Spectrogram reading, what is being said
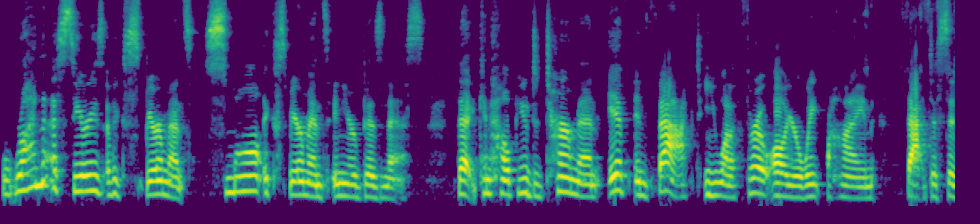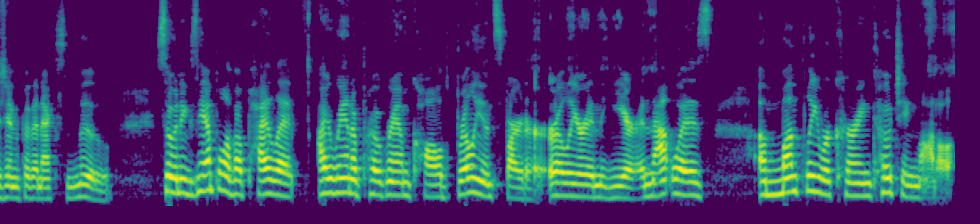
Run a series of experiments, small experiments in your business that can help you determine if in fact you want to throw all your weight behind that decision for the next move. So, an example of a pilot, I ran a program called Brilliant Sparter earlier in the year, and that was a monthly recurring coaching model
